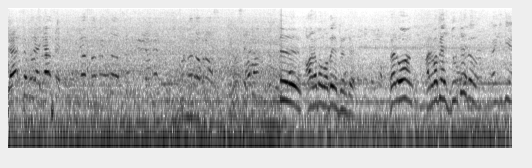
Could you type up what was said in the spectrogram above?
Gelsin buraya gelsin. Arabama böyle döndü. Ben o an araba biraz durdu. Ben gideyim.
